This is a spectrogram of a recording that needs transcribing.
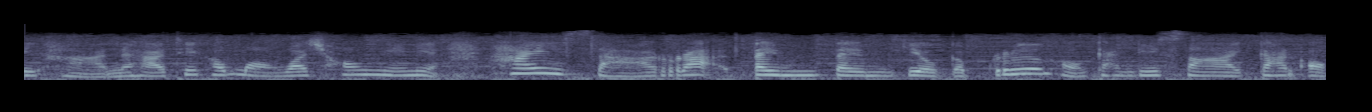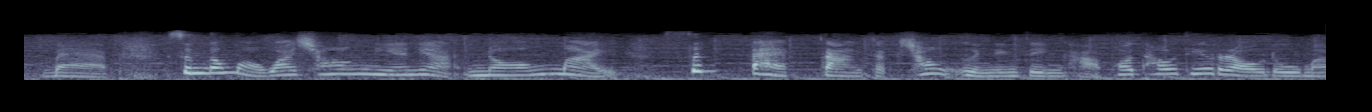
ริหารนะคะ ที่เขามองว่าช่องนี้เนี่ยให้สาระเต็มๆเกี่ยวกับเรื่องของการดีไซน์ การออกแบบ ซึ่งต้องบอกว่าช่องนี้เนี่ยน้องใหม่ ซึ่งแตกต่างจากช่องอื่นจริง ๆ ค่ะ เพราะเท่าที่เราดูมา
